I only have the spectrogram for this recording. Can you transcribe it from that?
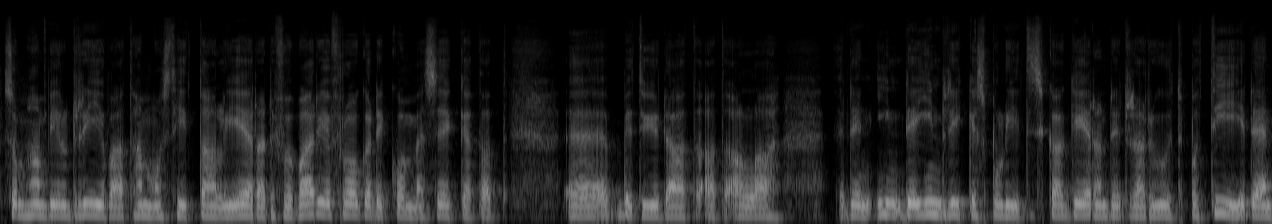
som han vill driva, att han måste hitta allierade för varje fråga, det kommer säkert att eh, betyda att, att alla den in, det inrikespolitiska agerandet drar ut på tiden.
